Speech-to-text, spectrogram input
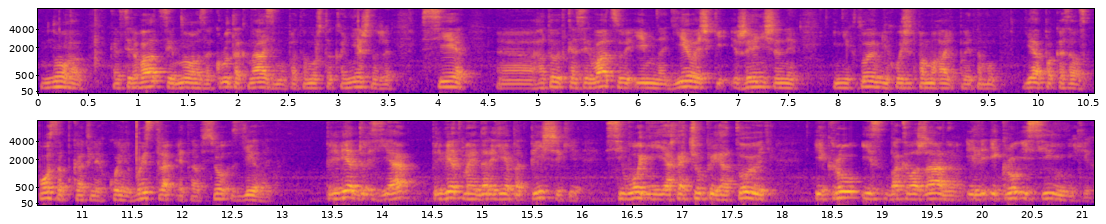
много консервации, много закруток на зиму, потому что, конечно же, все э, готовят консервацию именно девочки и женщины, и никто им не хочет помогать, поэтому я показал способ, как легко и быстро это все сделать. Привет, друзья! Привет, мои дорогие подписчики! Сегодня я хочу приготовить икру из баклажанов или икру из синеньких.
